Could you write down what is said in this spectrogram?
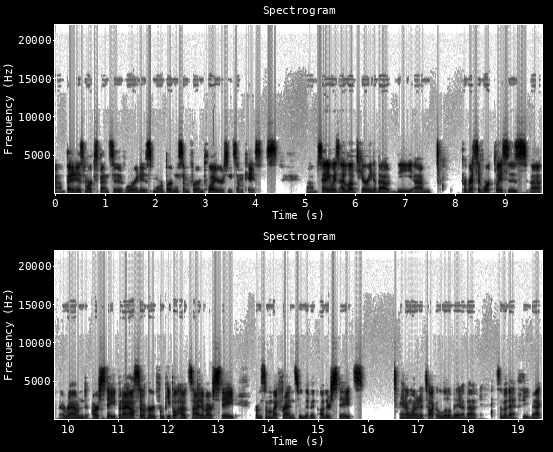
Um, but it is more expensive or it is more burdensome for employers in some cases. Um, so, anyways, I loved hearing about the um, progressive workplaces uh, around our state, but I also heard from people outside of our state, from some of my friends who live in other states, and I wanted to talk a little bit about some of that feedback.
